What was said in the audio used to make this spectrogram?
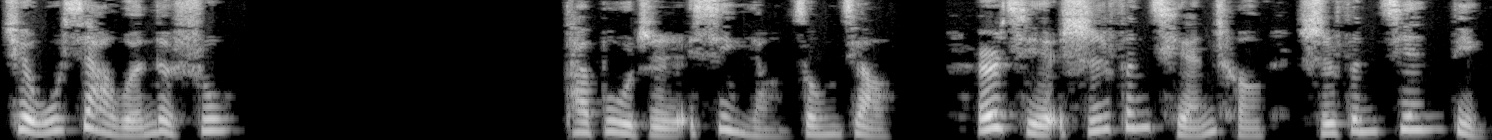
却无下文的书。他不止信仰宗教，而且十分虔诚，十分坚定。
